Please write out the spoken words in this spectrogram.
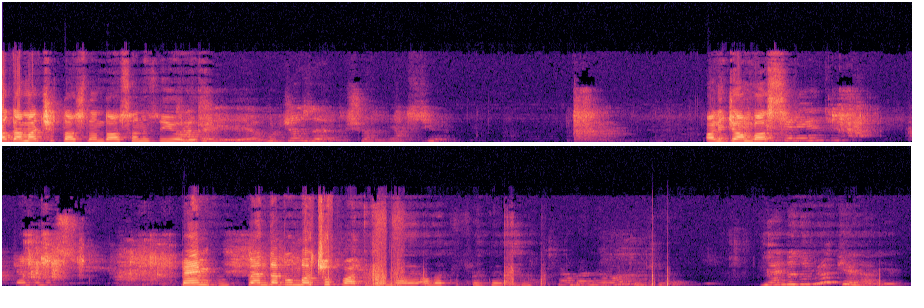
Adam açıktı aslında alsanız iyi olur. Kanka e, vuracağız da şu an yetişiyor. Ali can bas. Ben bende bomba çok vardı. Bomba alıp şey dedim. Ha bende var mı? Yerinde durmuyor ki enayi.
